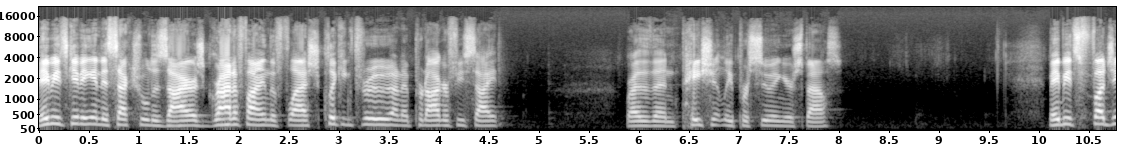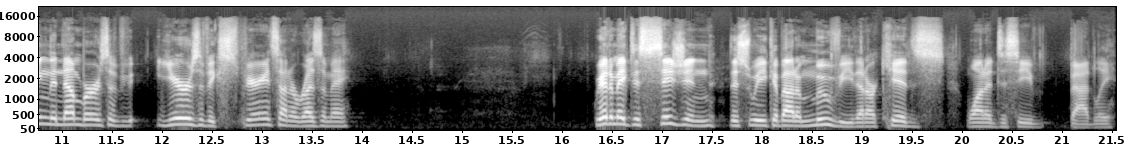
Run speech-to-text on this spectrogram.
Maybe it's giving into sexual desires, gratifying the flesh, clicking through on a pornography site rather than patiently pursuing your spouse. Maybe it's fudging the numbers of years of experience on a resume we had to make decision this week about a movie that our kids wanted to see badly.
